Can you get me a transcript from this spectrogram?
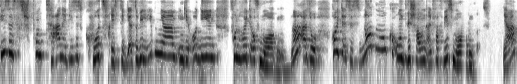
Dieses Spontane, dieses Kurzfristige. Also wir leben ja in Georgien von heute auf morgen. Ne? Also heute ist es in Ordnung und wir schauen einfach, wie es morgen wird. Ja,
